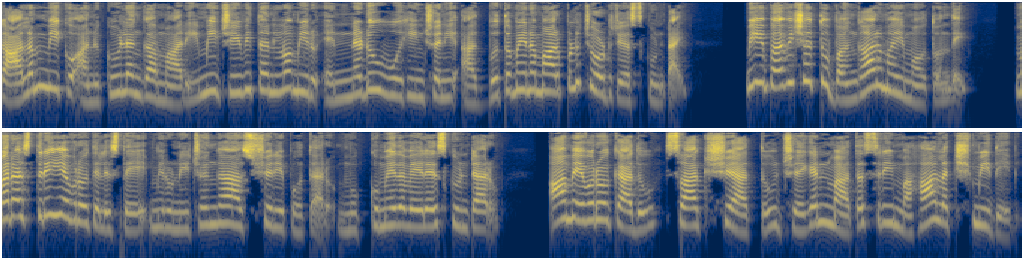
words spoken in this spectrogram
కాలం మీకు అనుకూలంగా మారి మీ జీవితంలో మీరు ఎన్నడూ ఊహించని అద్భుతమైన మార్పులు చోటు చేసుకుంటాయి. మీ భవిష్యత్తు బంగారుమయమవుతుంది. మరి ఆ స్త్రీ ఎవరో తెలిస్తే మీరు నిజంగా ఆశ్చర్యపోతారు. ముక్కు మీద వేలేసుకుంటారు. ఆమె ఎవరో కాదు సాక్షాత్తు జగన్మాత శ్రీ మహాలక్ష్మీదేవి.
